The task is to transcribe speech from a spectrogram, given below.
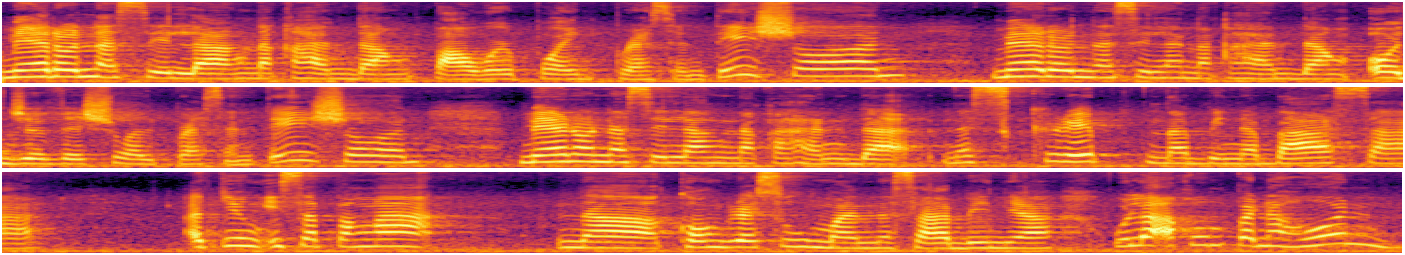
meron na silang nakahandang PowerPoint presentation, meron na silang nakahandang audiovisual presentation, meron na silang nakahanda na script na binabasa. At yung isa pa nga na congresswoman na sabi niya, wala akong panahon.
